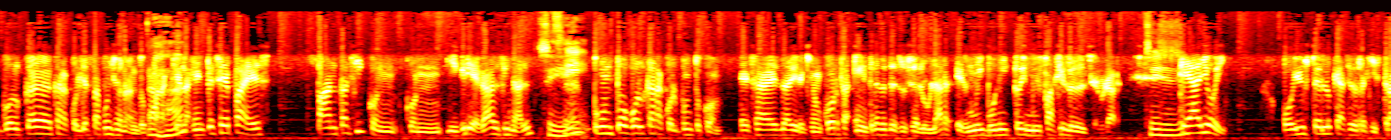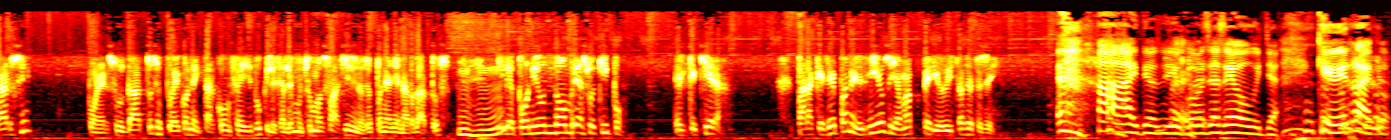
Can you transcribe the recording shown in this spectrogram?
Gol Ca- Caracol ya está funcionando. Para que la gente sepa es Fantasy con, con Y al final. Sí. Punto golcaracol.com. Esa es la dirección corta. Entren desde su celular. Es muy bonito y muy fácil desde el celular. Sí, sí, sí. ¿Qué hay hoy? Hoy usted lo que hace es registrarse, poner sus datos, se puede conectar con Facebook y le sale mucho más fácil y no se pone a llenar datos. Y le pone un nombre a su equipo, el que quiera. Para que sepan, el mío se llama Periodistas FC. Ay, Dios mío, cómo se hace bulla. Qué berraco.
